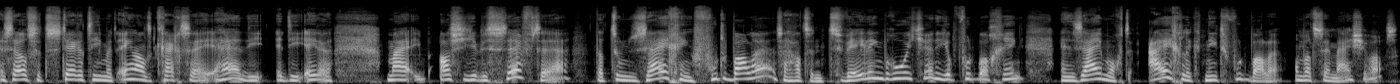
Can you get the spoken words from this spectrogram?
zelfs het sterrenteam uit Engeland krijgt ze hè, die, die. Maar als je je beseft hè, dat toen zij ging voetballen, zij had een tweelingbroertje die op voetbal ging. En zij mocht eigenlijk niet voetballen omdat ze een meisje was.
